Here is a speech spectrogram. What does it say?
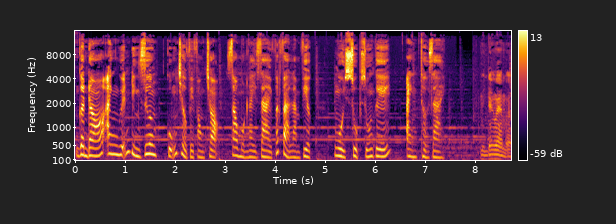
Gần đó anh Nguyễn Đình Dương cũng trở về phòng trọ sau một ngày dài vất vả làm việc, ngồi sụp xuống ghế, anh thở dài. Mình đang làm ở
